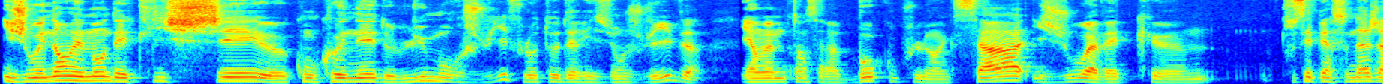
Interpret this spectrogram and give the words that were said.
Il joue énormément des clichés euh, qu'on connaît de l'humour juif, l'autodérision juive. Et en même temps, ça va beaucoup plus loin que ça. Il joue avec euh, tous ces personnages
